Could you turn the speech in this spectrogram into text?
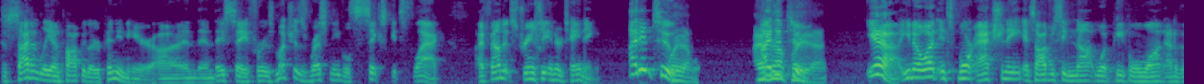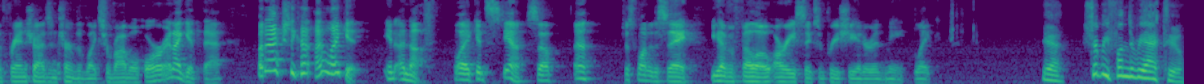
decidedly unpopular opinion here. Uh, and, and they say, for as much as Resident Evil 6 gets flack, I found it strangely entertaining. I did too. Play that one. I I did too. that. Yeah, you know what? It's more actiony. It's obviously not what people want out of the franchise in terms of like survival horror, and I get that. But I actually kind I like it in, enough. Like it's yeah. So eh, just wanted to say you have a fellow RE6 appreciator in me, Blake. Yeah, should be fun to react to.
